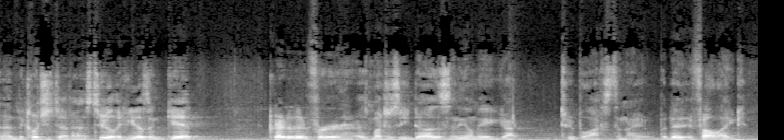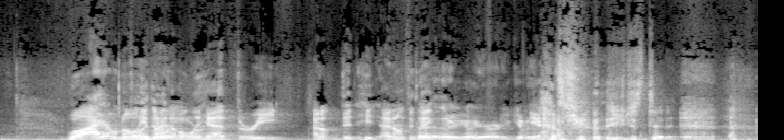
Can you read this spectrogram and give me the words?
and the coaching staff has too. Like, he doesn't get credited for as much as he does, and he only got two blocks tonight. But it, it felt like Well, I don't know. He like might have only more. had three. I don't. Did he? I don't think there, they. there you go. You're already giving. Yeah, that's true. you just did it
